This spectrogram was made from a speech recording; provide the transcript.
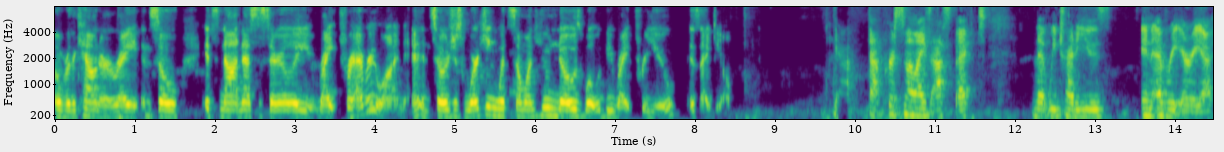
over the counter, right? And so it's not necessarily right for everyone. And so just working with someone who knows what would be right for you is ideal. Yeah, that personalized aspect that we try to use in every area,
